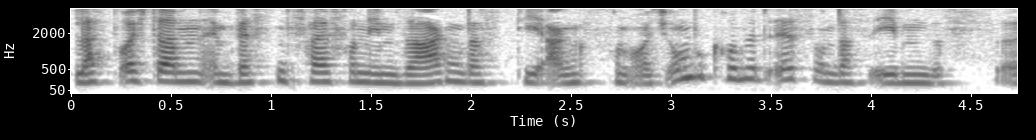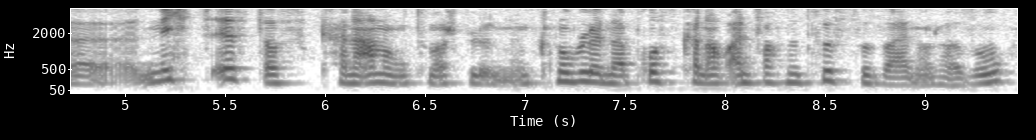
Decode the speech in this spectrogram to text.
lasst euch dann im besten Fall von dem sagen, dass die Angst von euch unbegründet ist und dass eben das äh, nichts ist. Dass, keine Ahnung, zum Beispiel ein Knubbel in der Brust kann auch einfach eine Zyste sein oder so.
